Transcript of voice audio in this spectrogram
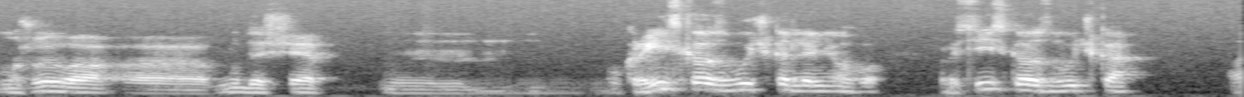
можливо, е, буде ще м, українська озвучка для нього, російська озвучка. Е,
